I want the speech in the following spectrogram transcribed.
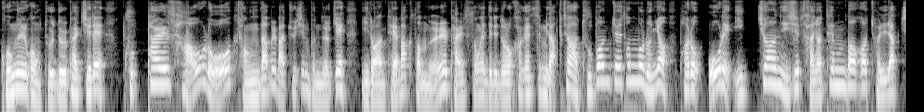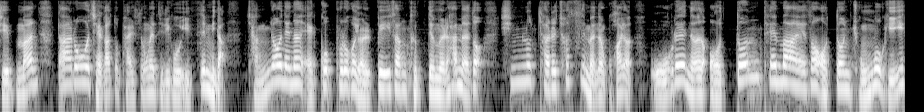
010-2287-9845로 정답을 맞추신 분들께 이러한 대박 선물 발송해 드리도록 하겠습니다. 자, 두 번째 선물은요. 바로 올해 2024년 템버거 전략집만 따로 제가 또 발송해 드리고 있습니다. 작년에는 에코프로가 10배 이상 급등을 하면서 심루타를 쳤으면은 과연 올해는 어떤 테마에서 어떤 종목이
